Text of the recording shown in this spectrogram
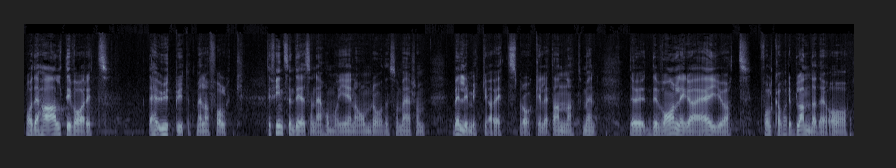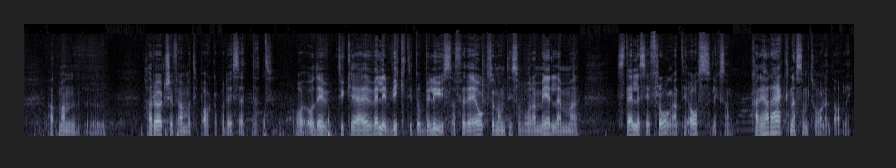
Och det har alltid varit det här utbytet mellan folk. Det finns en del sådana här homogena områden som är som väldigt mycket av ett språk eller ett annat, men det, det vanliga är ju att folk har varit blandade och att man eh, har rört sig fram och tillbaka på det sättet. Och, och, det tycker jag är väldigt viktigt att belysa för det är också någonting som våra medlemmar ställer sig frågan till oss. Liksom. Kan jag räknas som tornedaling?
